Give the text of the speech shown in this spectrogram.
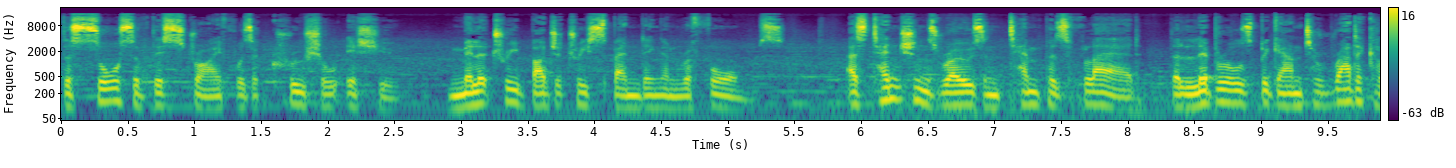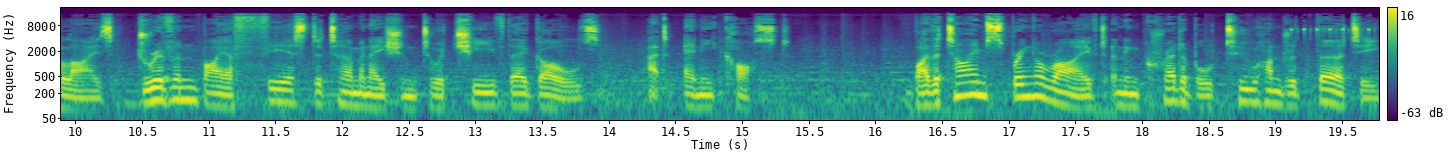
The source of this strife was a crucial issue military budgetary spending and reforms. As tensions rose and tempers flared, the Liberals began to radicalize, driven by a fierce determination to achieve their goals at any cost. By the time spring arrived, an incredible 230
